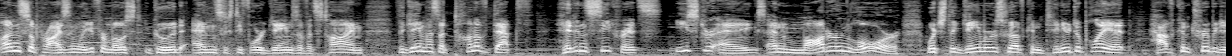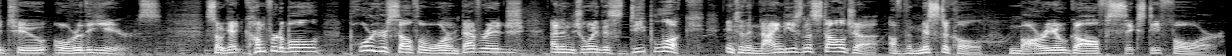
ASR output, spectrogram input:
Unsurprisingly, for most good N64 games of its time, the game has a ton of depth, hidden secrets, Easter eggs, and modern lore, which the gamers who have continued to play it have contributed to over the years. So get comfortable, pour yourself a warm beverage, and enjoy this deep look into the 90s nostalgia of the mystical Mario Golf 64.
